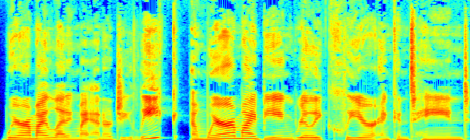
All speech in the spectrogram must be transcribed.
where am I letting my energy leak and where am I being really clear and contained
